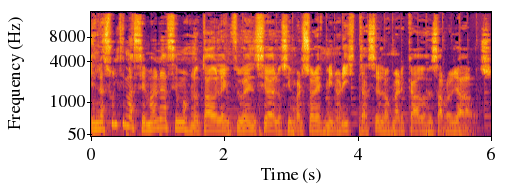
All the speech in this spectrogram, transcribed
En las últimas semanas hemos notado la influencia de los inversores minoristas en los mercados desarrollados.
